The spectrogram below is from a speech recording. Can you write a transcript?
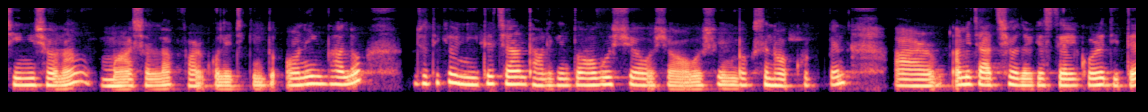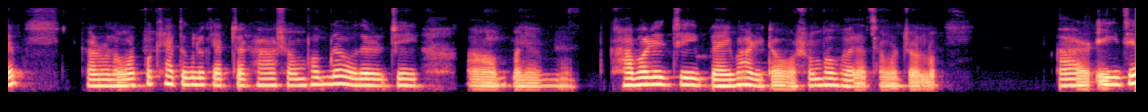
চিনি সোনা মাশাল্লাহ ফার কোয়ালিটি কিন্তু অনেক ভালো। যদি কেউ নিতে চান, তাহলে কিন্তু অবশ্যই অবশ্যই অবশ্যই ইনবক্সে নক করবেন। আর আমি চাচ্ছি ওদেরকে সেল করে দিতে। কারণ আমার পক্ষে এতগুলো ক্যাট রাখা সম্ভব না। ওদের যে মানে খাবারের যে ব্যয়ভার, এটাও অসম্ভব হয়ে যাচ্ছে আমার জন্য। আর এই যে,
